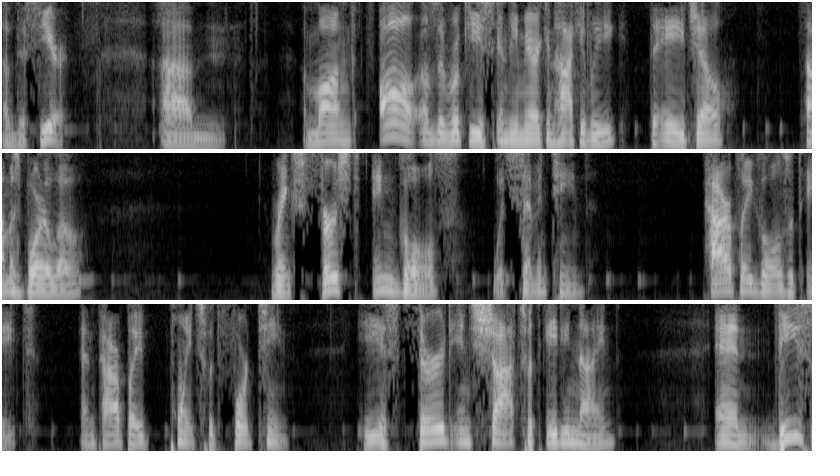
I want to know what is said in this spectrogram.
of this year. Um, among all of the rookies in the American Hockey League, the AHL, Thomas Bordeleau ranks first in goals with 17, power play goals with 8, and power play points with 14. He is third in shots with 89. And these,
